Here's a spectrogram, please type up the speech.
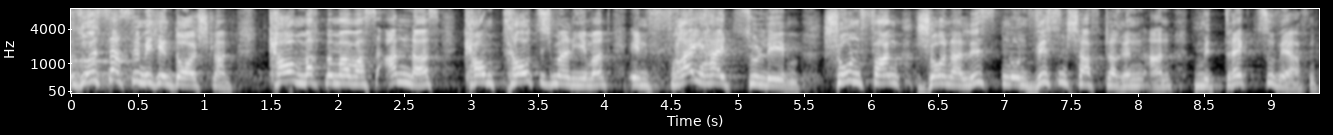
Aber so ist das nämlich in Deutschland. Kaum macht man mal was anders, kaum traut sich mal jemand, in Freiheit zu leben. Schon fangen Journalisten und Wissenschaftlerinnen an, mit Dreck zu werfen.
